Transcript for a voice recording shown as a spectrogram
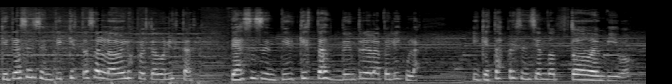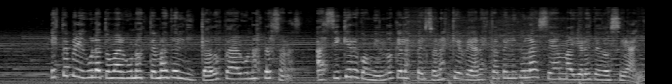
que te hacen sentir que estás al lado de los protagonistas, te hacen sentir que estás dentro de la película y que estás presenciando todo en vivo. Esta película toma algunos temas delicados para algunas personas, así que recomiendo que las personas que vean esta película sean mayores de 12 años.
